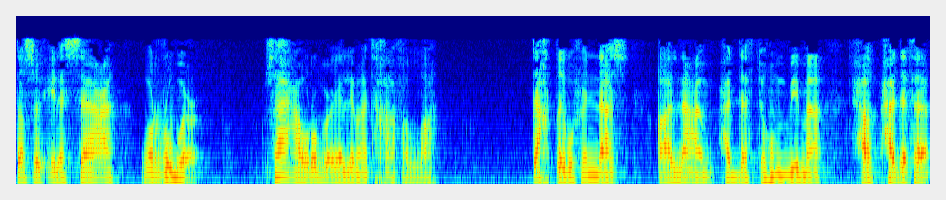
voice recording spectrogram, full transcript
تصل إلى الساعة والربع. ساعة وربع يا اللي ما تخاف الله. تخطب في الناس. قال نعم حدثتهم بما حدث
